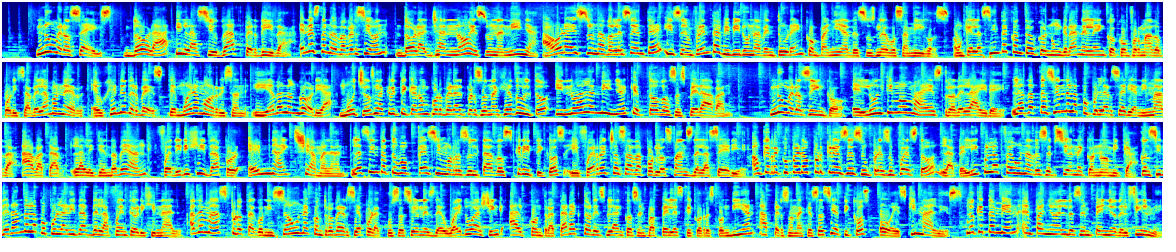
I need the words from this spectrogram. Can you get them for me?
Número 6. Dora y la ciudad perdida. En esta nueva versión, Dora ya no es una niña, ahora es una adolescente y se enfrenta a vivir una aventura en compañía de sus nuevos amigos. Aunque la cinta contó con un gran elenco conformado por Isabela Moner, Eugenio Derbez, Temuera Morrison y Eva Longoria, muchos la criticaron por ver al personaje adulto y no a la niña que todos esperaban. Número 5. El último maestro del aire. La adaptación de la popular serie animada Avatar, la leyenda de Aang, fue dirigida por M. Night Shyamalan. La cinta tuvo pésimos resultados críticos y fue rechazada por los fans de la serie. Aunque recuperó por creces su presupuesto, la película fue una decepción económica, considerando la popularidad de la fuente original. Además, protagonizó una controversia por acusaciones de whitewashing al contratar actores blancos en papeles que correspondían a personajes asiáticos o esquimales, lo que también empañó el desempeño del filme.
